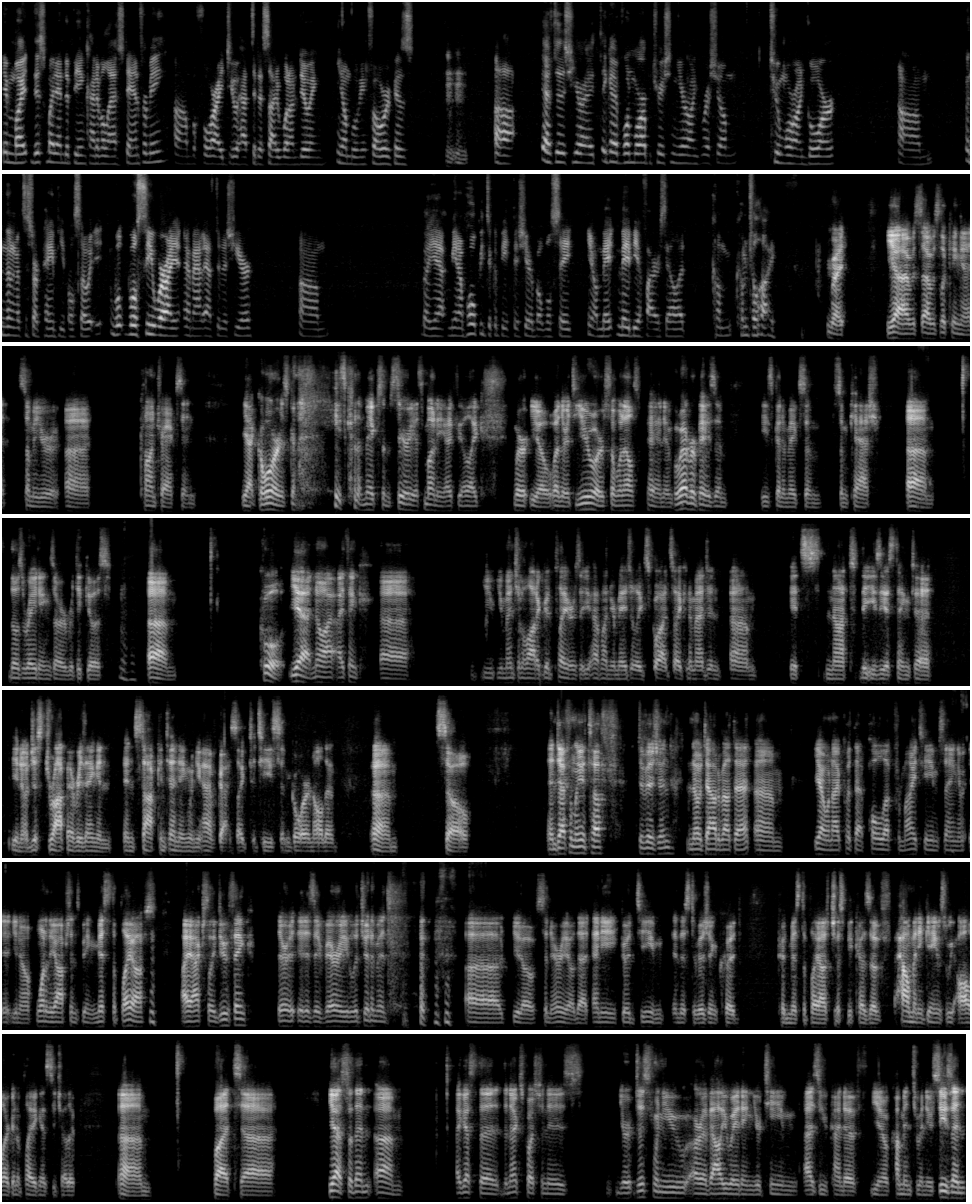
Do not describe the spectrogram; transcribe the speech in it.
it might this might end up being kind of a last stand for me um, before I do have to decide what I'm doing, you know, moving forward. Because mm-hmm. uh, after this year, I think I have one more arbitration year on Grisham, two more on Gore, um, and then I have to start paying people. So it, we'll we'll see where I am at after this year. Um, but yeah, I mean, I'm hoping to compete this year, but we'll see. You know, may, maybe a fire sale at come come July. Right. Yeah, I was I was looking at some of your uh, contracts, and yeah, Gore is gonna he's gonna make some serious money. I feel like where you know whether it's you or someone else paying him, whoever pays him, he's gonna make some some cash. Um, those ratings are ridiculous. Mm-hmm. Um, cool. Yeah. No, I, I think uh, you you mentioned a lot of good players that you have on your major league squad, so I can imagine um, it's not the easiest thing to you know, just drop everything and and stop contending when you have guys like Tatis and Gore and all them. Um, so, and definitely a tough division, no doubt about that. Um, yeah, when I put that poll up for my team saying, you know, one of the options being miss the playoffs, I actually do think there it is a very legitimate, uh, you know, scenario that any good team in this division could could miss the playoffs just because of how many games we all are going to play against each other. Um, but uh, yeah, so then um, I guess the the next question is you're just when you are evaluating your team as you kind of you know come into a new season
